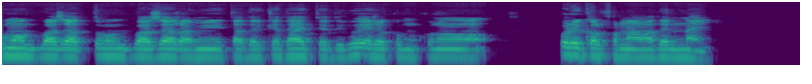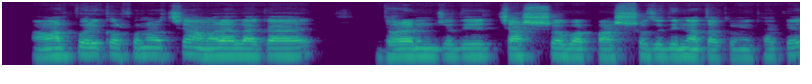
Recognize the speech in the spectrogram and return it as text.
অমুক বাজার, তমুক বাজার আমি তাদেরকে দায়িত্ব দিব, এরকম কোনো পরিকল্পনা আমাদের নাই। আমার পরিকল্পনা হচ্ছে, আমার এলাকায় ধরেন যদি চারশো বা পাঁচশো যদি নেতাকর্মী থাকে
